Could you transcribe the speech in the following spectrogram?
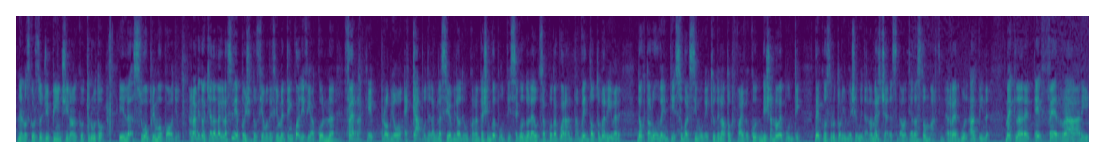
nello scorso GP in Cina ha anche ottenuto il suo primo podio. Rapido occhiata alla classifica e poi ci tuffiamo definitivamente in qualifica con Ferra che proprio è capo della classifica piloti con 45 punti, secondo Leuz a quota 40, 28 per River, Doctor Who 20, Super Simo che chiude la top 5 con 19 punti, nel costruttore invece guida la Mercedes davanti ad Aston Martin, Red Bull, Alpine, McLaren e Ferrari.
